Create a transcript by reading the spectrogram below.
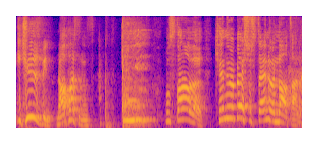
200 bin. Ne yaparsınız? Mustafa Bey, kendimi 500 TL'nin önüne atarım.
